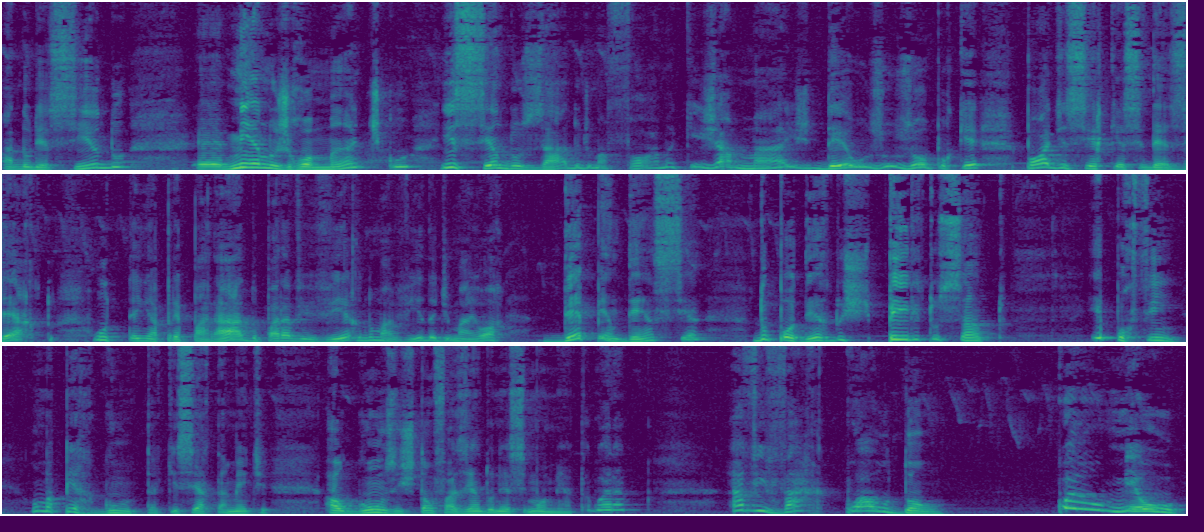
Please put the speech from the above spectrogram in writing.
adurecido, é, menos romântico e sendo usado de uma forma que jamais Deus usou, porque pode ser que esse deserto o tenha preparado para viver numa vida de maior dependência do poder do Espírito Santo. E por fim, uma pergunta que certamente alguns estão fazendo nesse momento. Agora, avivar qual dom? Qual é o meu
